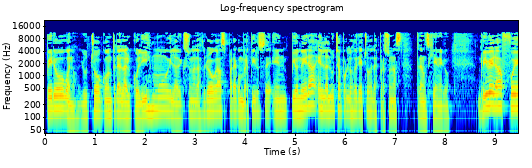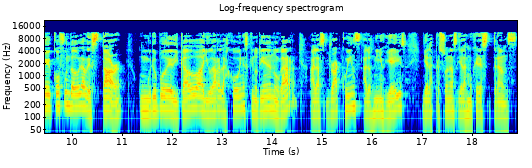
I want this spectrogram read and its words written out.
pero bueno, luchó contra el alcoholismo y la adicción a las drogas para convertirse en pionera en la lucha por los derechos de las personas transgénero. Rivera fue cofundadora de STAR, un grupo dedicado a ayudar a las jóvenes que no tienen hogar, a las drag queens, a los niños gays y a las personas y a las mujeres trans.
